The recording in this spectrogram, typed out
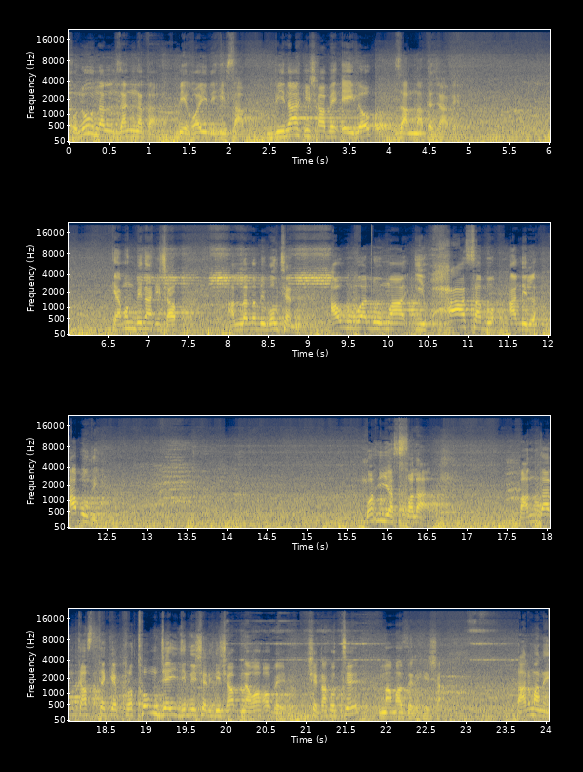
হলুন আল হিসাব। বিনা হিসাবে এই লোক জান্নাতে যাবে। কেমন বিনা হিসাব? আল্লাহ নবী বলছেন আউয়ালু মা আনিল আবদি। বান্দার কাছ থেকে প্রথম যেই জিনিসের হিসাব নেওয়া হবে, সেটা হচ্ছে নামাজের হিসাব। তার মানে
